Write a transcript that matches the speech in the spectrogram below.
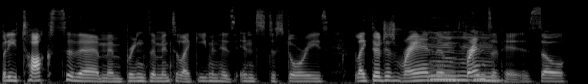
But he talks to them and brings them into like even his Insta stories. Like they're just random friends of his. So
